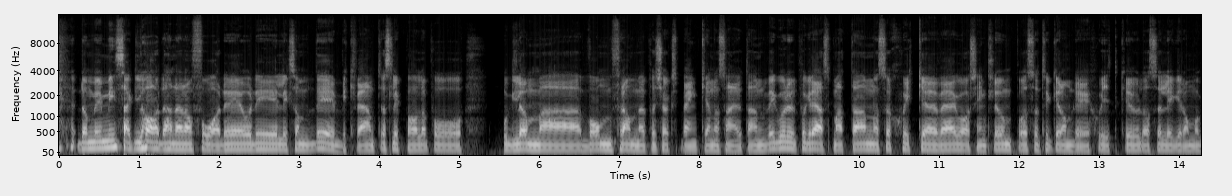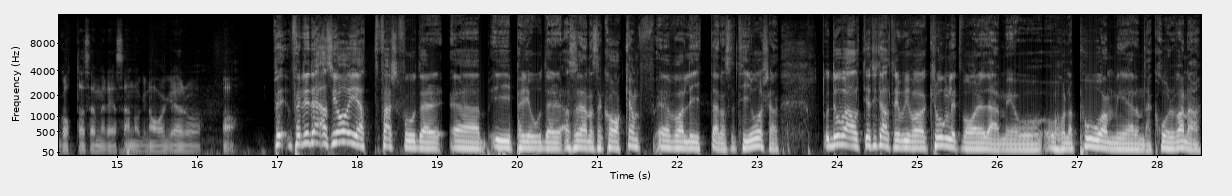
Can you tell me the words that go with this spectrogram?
de är minst sagt glada när de får det. Och det är, liksom, det är bekvämt. Jag slipper hålla på och glömma vom framme på köksbänken och så här, Utan vi går ut på gräsmattan och så skickar jag iväg varsin klump och så tycker de det är skitkul. Och så ligger de och gottar sig med det sen och gnager. Och. För, för det där, alltså jag har gett färskfoder eh, i perioder, alltså ända sedan Kakan eh, var liten, alltså tio år sedan. Och då var alltid, jag tyckte alltid det var krångligt var det där med att, att hålla på med de där korvarna.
